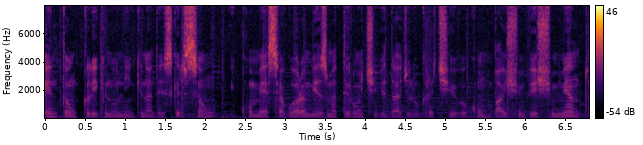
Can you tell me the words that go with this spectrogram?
Então clique no link na descrição e comece agora mesmo a ter uma atividade lucrativa com baixo investimento.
